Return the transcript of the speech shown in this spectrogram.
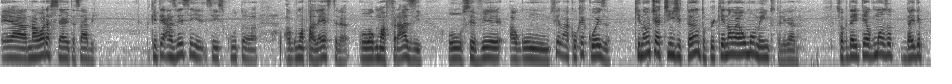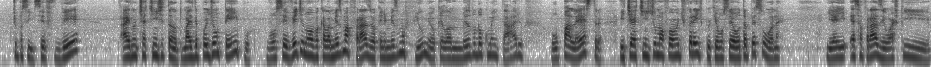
é a, na hora certa, sabe? Porque tem, às vezes você, você escuta alguma palestra ou alguma frase ou você vê algum, sei lá, qualquer coisa que não te atinge tanto porque não é o momento, tá ligado? Só que daí tem algumas daí tipo assim, você vê aí não te atinge tanto, mas depois de um tempo, você vê de novo aquela mesma frase, ou aquele mesmo filme, ou aquele mesmo documentário, ou palestra, e te atinge de uma forma diferente, porque você é outra pessoa, né? E aí, essa frase, eu acho que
